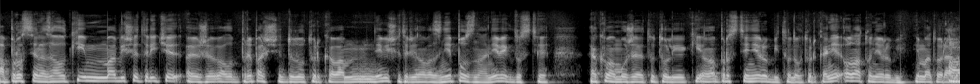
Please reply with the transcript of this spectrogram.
a proste nás, ale kým ma vyšetríte, e, že ale prepáčte, to doktorka vám nevyšetrí, ona vás nepozná, nevie, kto ste, ako vám môže túto lieky, ona proste nerobí to doktorka, nie, ona to nerobí, nemá to rada.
